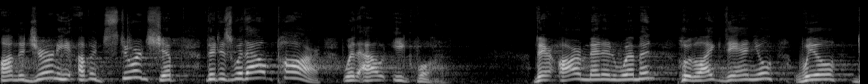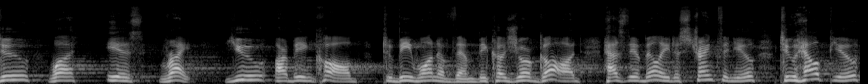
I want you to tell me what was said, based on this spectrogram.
on the journey of a stewardship that is without par, without equal. There are men and women who, like Daniel, will do what is right. You are being called to be one of them because your God has the ability to strengthen you, to help you,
